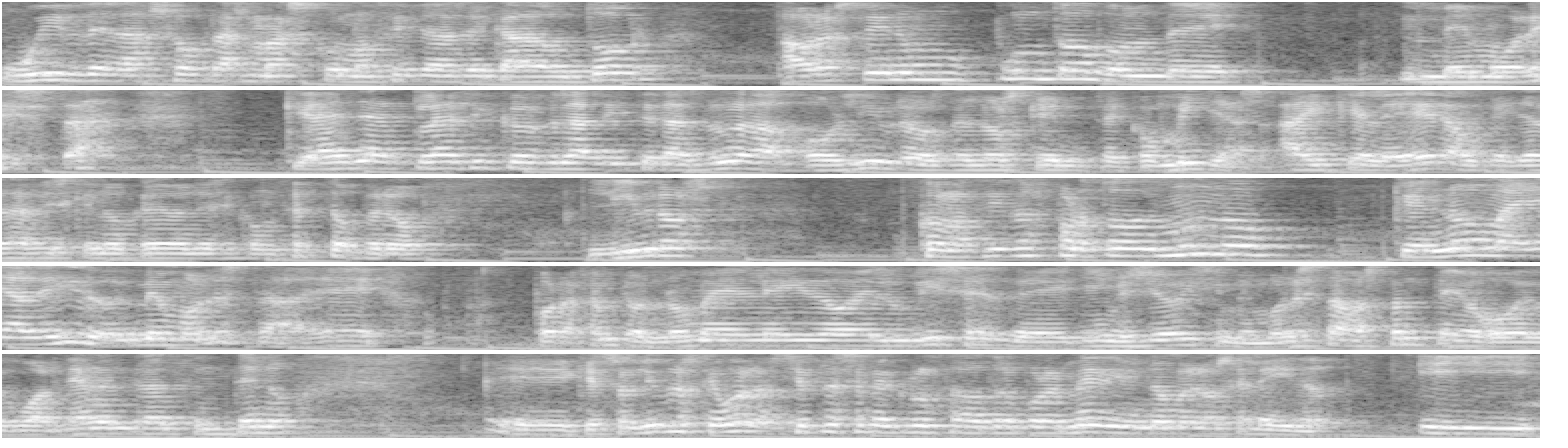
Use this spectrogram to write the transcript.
huir de las obras más conocidas de cada autor, ahora estoy en un punto donde me molesta que haya clásicos de la literatura o libros de los que, entre comillas, hay que leer, aunque ya sabéis que no creo en ese concepto, pero libros conocidos por todo el mundo que no me haya leído y me molesta. Eh, por ejemplo, no me he leído el Ulises de James Joyce y me molesta bastante, o El guardián entre el centeno, eh, que son libros que, bueno, siempre se me cruza otro por el medio y no me los he leído. Y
